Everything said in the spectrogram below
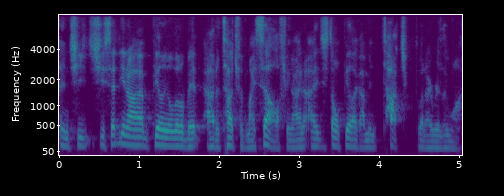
and she she said, you know, I'm feeling a little bit out of touch with myself. You know, I, I just don't feel like I'm in touch with what I really want.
